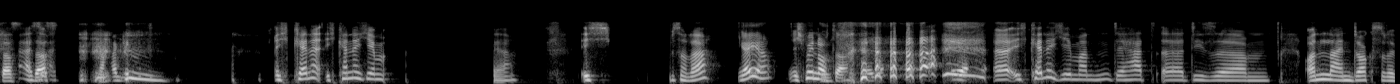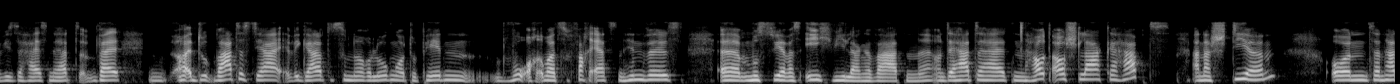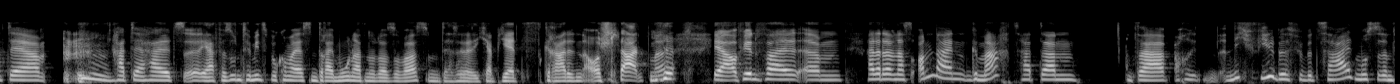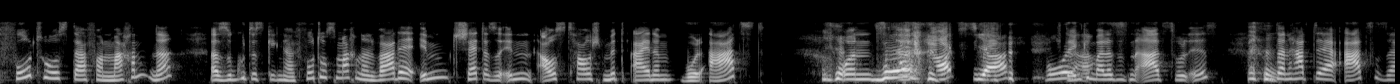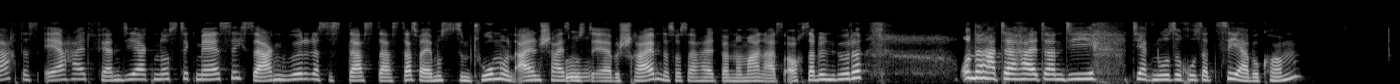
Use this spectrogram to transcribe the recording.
dass also, das Ich kenne, ich kenne jemanden. Ja. Ich. Bist du noch da? Ja, ja, ich bin noch da. äh, ich kenne jemanden, der hat äh, diese ähm, Online-Docs oder wie sie heißen, der hat, weil äh, du wartest ja, egal ob du zu Neurologen, Orthopäden, wo auch immer zu Fachärzten hin willst, äh, musst du ja was ich wie lange warten. Ne? Und der hatte halt einen Hautausschlag gehabt an der Stirn. Und dann hat der, hat der halt, äh, ja, versucht, einen Termin zu bekommen, erst in drei Monaten oder sowas. Und der, ich habe jetzt gerade den Ausschlag, ne? ja, auf jeden Fall ähm, hat er dann das online gemacht, hat dann da auch nicht viel dafür bezahlt, musste dann Fotos davon machen, ne? Also so gut es ging halt Fotos machen. Dann war der im Chat, also in Austausch mit einem wohl Arzt. Und, wohl äh, Arzt, ja. Wohl ich denke mal, dass es ein Arzt wohl ist. Und dann hat der Arzt gesagt, dass er halt ferndiagnostikmäßig sagen würde, das ist das, das, das, weil er musste Symptome und allen Scheiß mhm. musste er beschreiben, das, was er halt beim normalen Arzt auch sammeln würde. Und dann hat er halt dann die Diagnose Rosacea bekommen.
